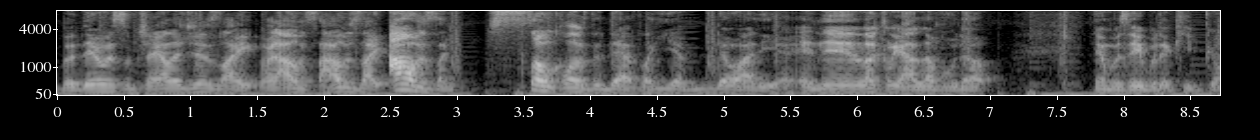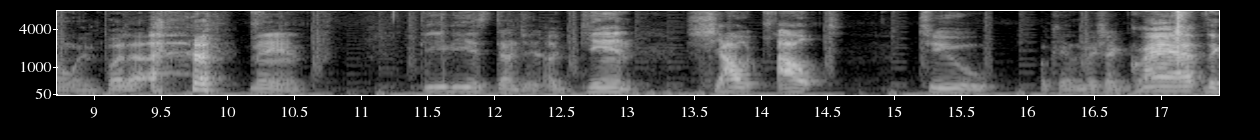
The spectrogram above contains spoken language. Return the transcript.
but there was some challenges like when I was I was like I was like so close to death like you have no idea. And then luckily I leveled up and was able to keep going. But uh, man, Devious Dungeon again. Shout out to okay. Let me make sure I grab the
